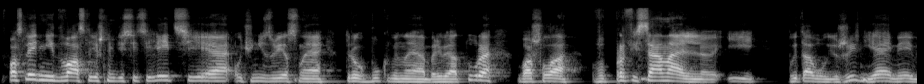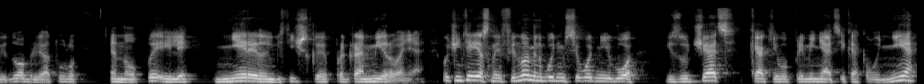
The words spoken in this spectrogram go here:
В последние два с лишним десятилетия очень известная трехбуквенная аббревиатура вошла в профессиональную и бытовую жизнь. Я имею в виду аббревиатуру НЛП или нейролингвистическое программирование. Очень интересный феномен, будем сегодня его изучать, как его применять и как его не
